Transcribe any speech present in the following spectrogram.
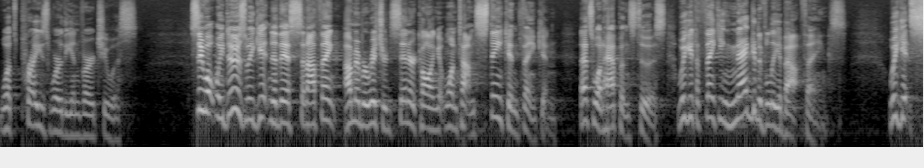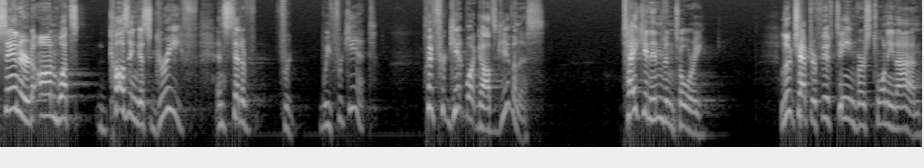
what's praiseworthy and virtuous. See, what we do is we get into this, and I think, I remember Richard Senner calling it one time stinking thinking. That's what happens to us. We get to thinking negatively about things. We get centered on what's causing us grief instead of for, we forget. We forget what God's given us. Take an inventory. Luke chapter 15, verse 29.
